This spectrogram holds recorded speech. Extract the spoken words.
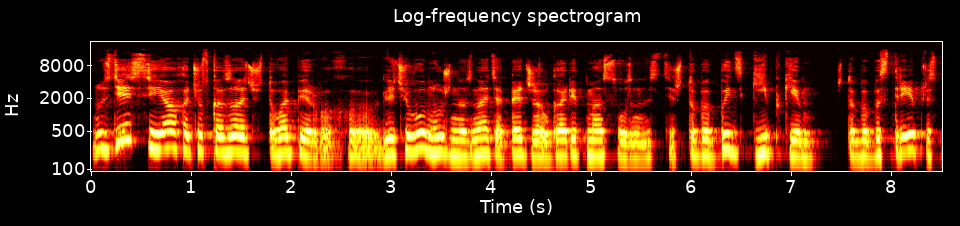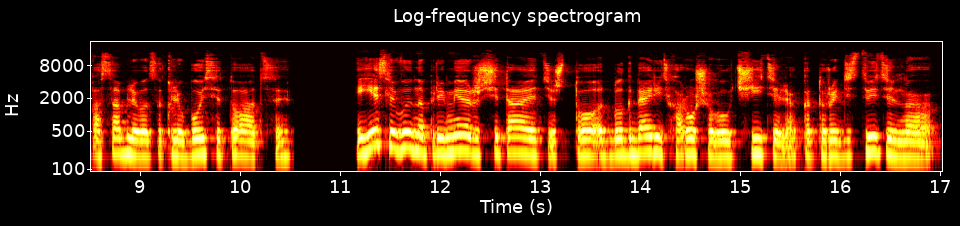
Ну, здесь я хочу сказать, что, во-первых, э, для чего нужно знать, опять же, алгоритмы осознанности, чтобы быть гибким, чтобы быстрее приспосабливаться к любой ситуации. И если вы, например, считаете, что отблагодарить хорошего учителя, который действительно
